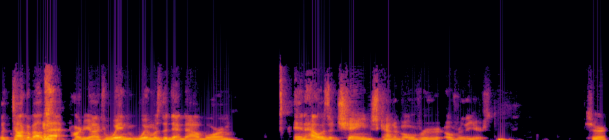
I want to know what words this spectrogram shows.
let's talk about that part of your life when when was the dent dial born and how has it changed kind of over over the years Sure.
